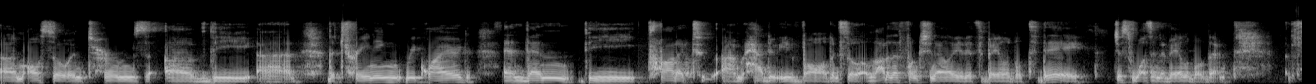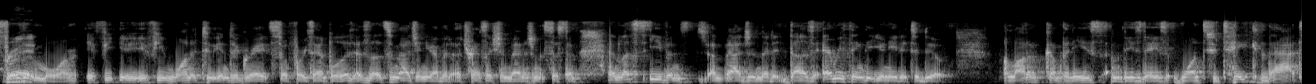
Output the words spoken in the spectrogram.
um, also in terms of the uh, the training required, and then the product um, had to evolve. And so a lot of the functionality that's available today just wasn't available then. Furthermore, if you, if you wanted to integrate, so for example, let's, let's imagine you have a, a, translation management system, and let's even imagine that it does everything that you need it to do a lot of companies um, these days want to take that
